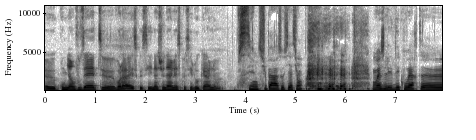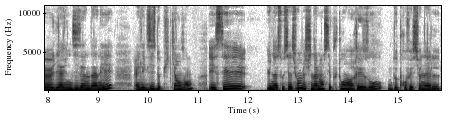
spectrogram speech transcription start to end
Euh, combien vous êtes euh, Voilà, est-ce que c'est national Est-ce que c'est local? C'est une super association. Moi, je l'ai découverte euh, il y a une dizaine d'années. Elle existe depuis 15 ans. Et c'est une association, mais finalement c'est plutôt un réseau de professionnels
